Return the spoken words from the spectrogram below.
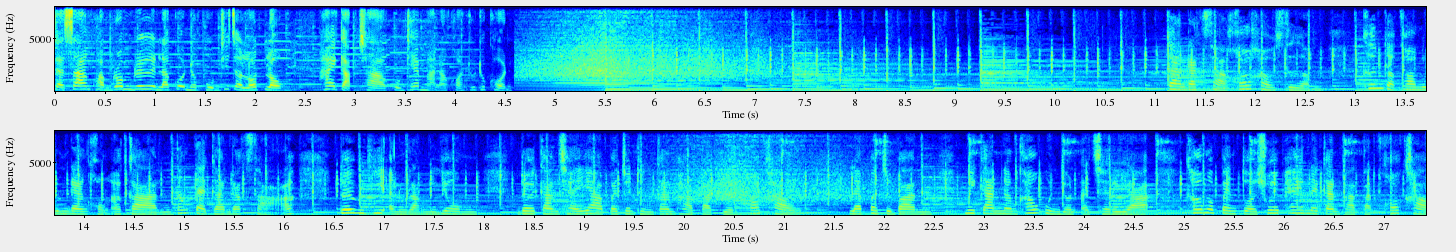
จะสร้างความร่มรื่น และก็อุณหภูมิที่จะลดลง ให้กับชาวกรุงเทพมหานครทุกๆคน ษาข้อเข่าเสื่อม ขึ้นกับความรุนแรงของอาการตั้งแต่การรักษา ด้วยวิธีอนุรักษ์นิยม โดยการใช้ยาไปจนถึงการผ่าตัดเปลี่ยนข้อเข่า และปัจจุบันมีการนำเข้าหุ่นยนต์อัจฉริยะ เข้ามาเป็นตัวช่วยแพทย์ในการผ่าตัดข้อเข่า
